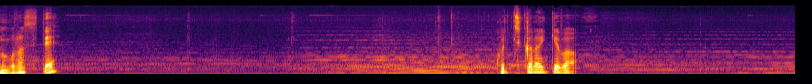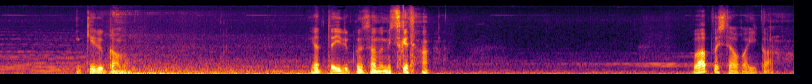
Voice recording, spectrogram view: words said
登らせて。こっちから行けばいけるかも。やったイルくんさんの見つけた。ワープした方がいいかな。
